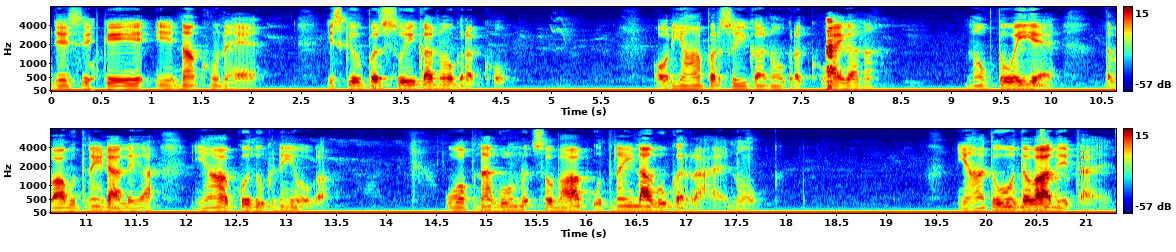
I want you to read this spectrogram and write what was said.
जैसे कि ये नाखून है, इसके ऊपर सुई का नोक रखो और यहाँ पर सुई का नोक रखो। आएगा ना? नोक तो वही है, दबाव उतना ही डालेगा, यहाँ आपको दुख नहीं होगा। वो अपना गुण, स्वभाव उतना ही लागू कर रहा है, नोक। यहाँ तो वो दबा देता है।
